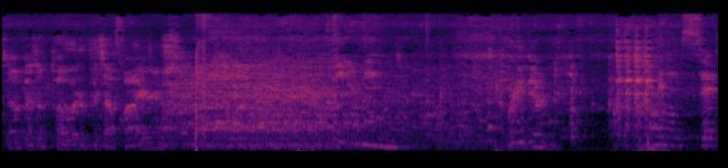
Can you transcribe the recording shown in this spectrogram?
himself as a poet who puts out fires? What are you doing? I'm sick.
